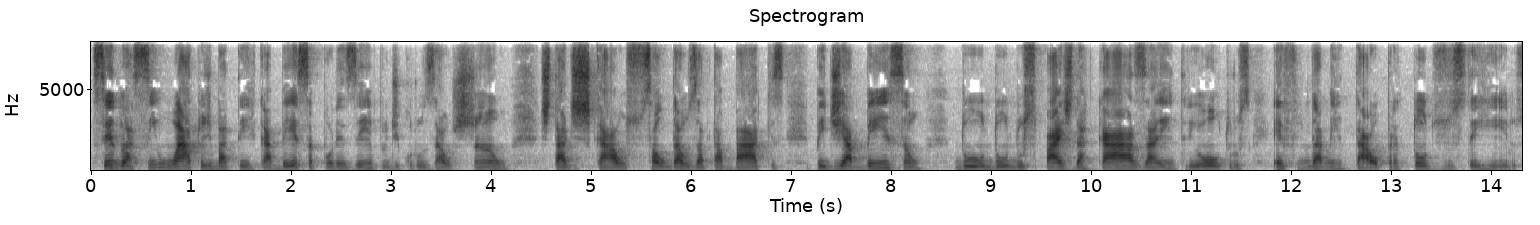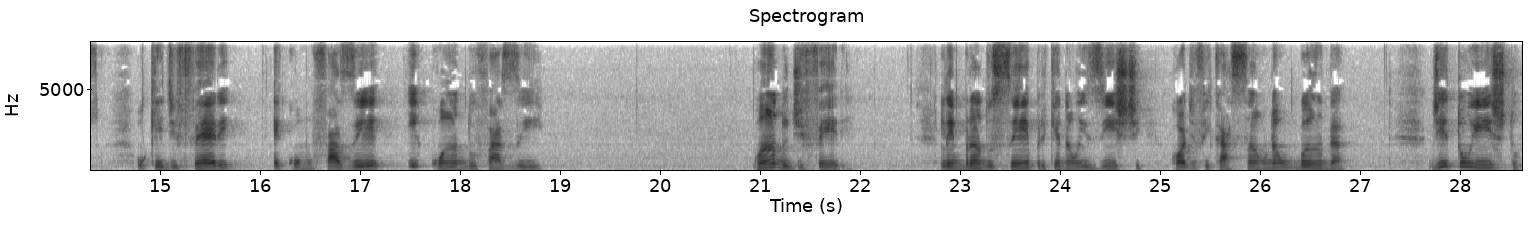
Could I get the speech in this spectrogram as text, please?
Sendo assim, o ato de bater cabeça, por exemplo, de cruzar o chão, estar descalço, saudar os atabaques, pedir a bênção do, do, dos pais da casa, entre outros, é fundamental para todos os terreiros. O que difere é como fazer e quando fazer. Quando difere. Lembrando sempre que não existe codificação na Umbanda. Dito isto,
